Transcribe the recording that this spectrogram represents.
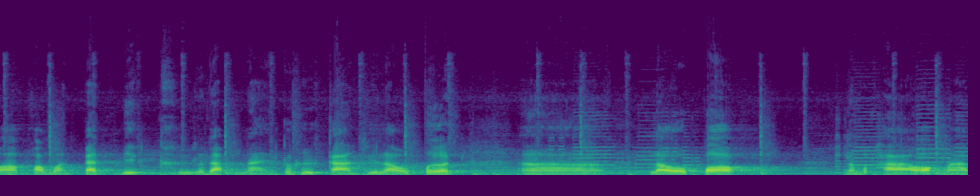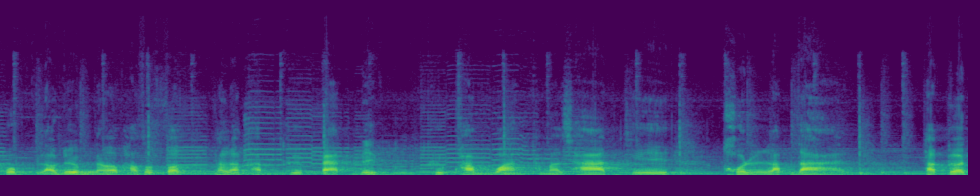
ว่าความหวาน8บิกคือระดับไหนก็คือการที่เราเปิดเราปอกน้ำมะพร้าวออกมาปุ๊บแล้วดื่มน้ำมะพร้าวสดๆนั่นแหละครับคือ8บิกคือความหวานธรรมชาติที่คนรับได้ ถ้าเกิด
